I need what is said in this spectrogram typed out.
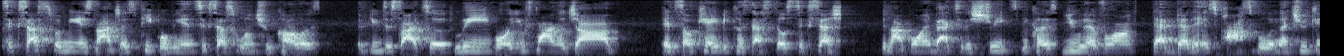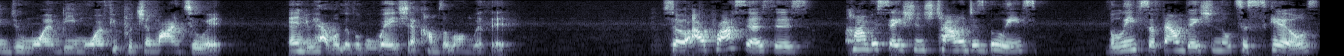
Success for me is not just people being successful in true colors. If you decide to leave or you find a job it's okay because that's still success. You're not going back to the streets because you have learned that better is possible and that you can do more and be more if you put your mind to it and you have a livable wage that comes along with it. So our process is conversations, challenges, beliefs. Beliefs are foundational to skills.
